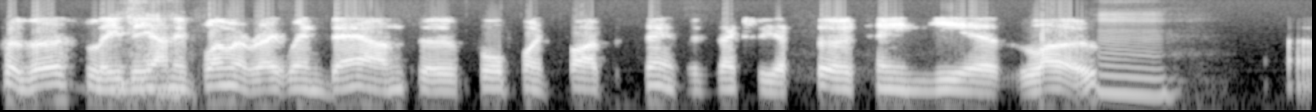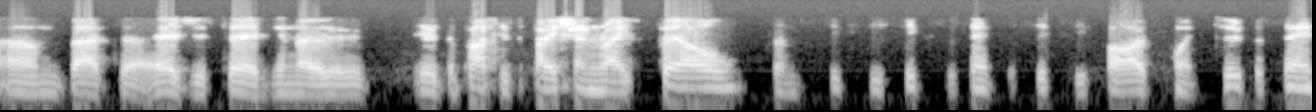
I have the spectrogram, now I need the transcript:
perversely, the unemployment rate went down to 4.5%, which is actually a 13 year low. Mm. Um, but uh, as you said, you know, the participation rate fell from 66% to 65.2%.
